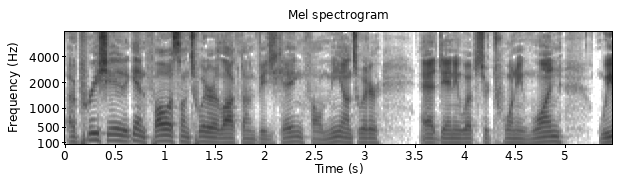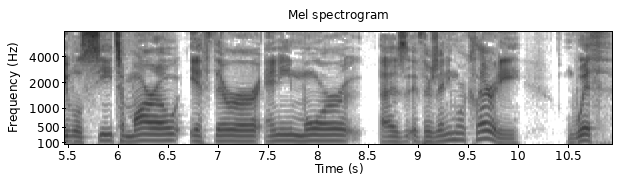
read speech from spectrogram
appreciated. Again, follow us on Twitter at Locked On VGK and follow me on Twitter at Danny Webster 21. We will see tomorrow if there are any more as if there's any more clarity with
